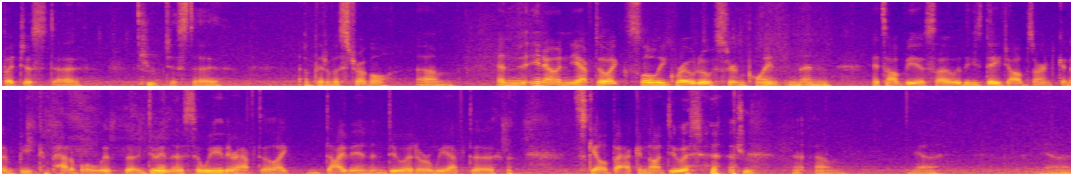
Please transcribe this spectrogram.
but just uh, Sure. just a, a bit of a struggle. Um, and you know, and you have to like slowly grow to a certain point, and then it's obvious oh, these day jobs aren't going to be compatible with uh, doing this. So we either have to like dive in and do it, or we have to scale it back and not do it. Sure. um, yeah, yeah.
